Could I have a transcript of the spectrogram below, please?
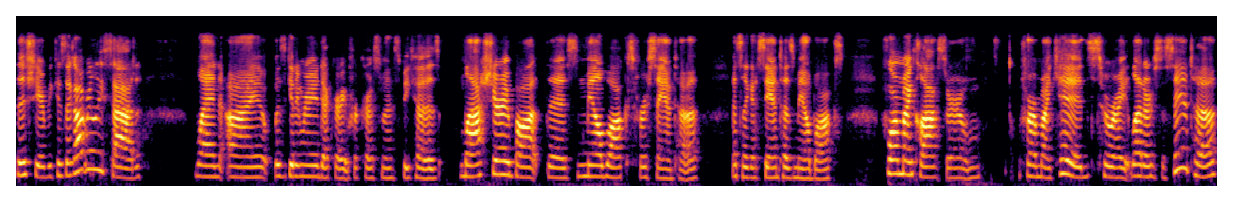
this year because I got really sad when I was getting ready to decorate for Christmas because last year I bought this mailbox for Santa. It's like a Santa's mailbox for my classroom for my kids to write letters to Santa.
